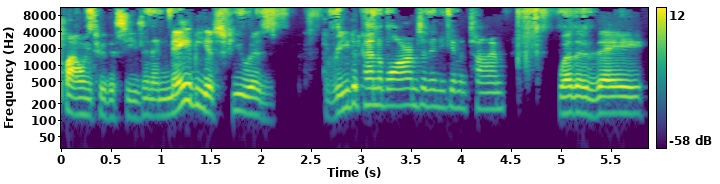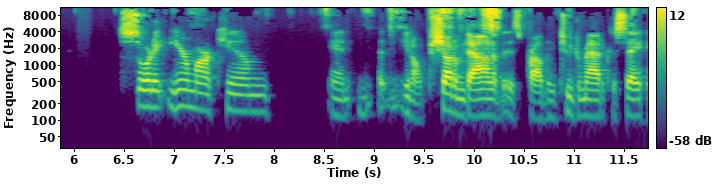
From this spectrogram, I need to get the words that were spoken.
plowing through the season and maybe as few as three dependable arms at any given time, whether they sort of earmark him and you know shut him down is probably too dramatic to say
